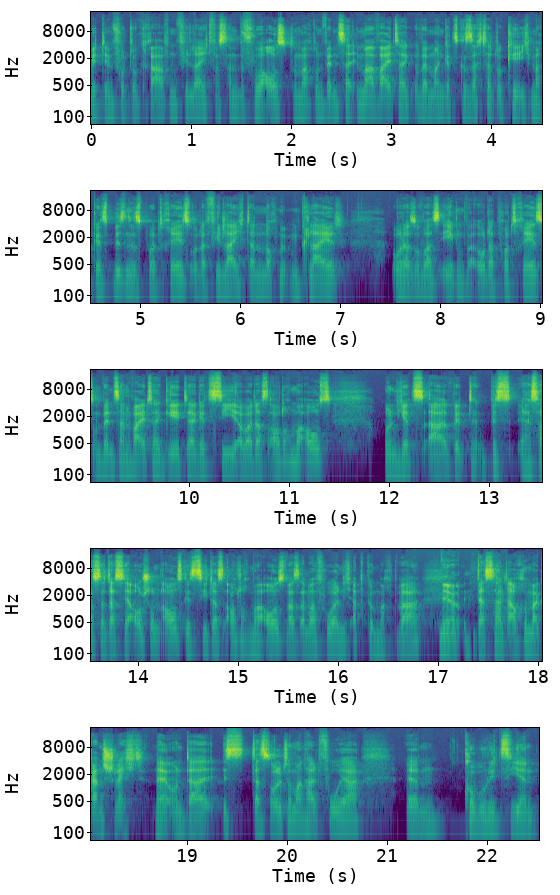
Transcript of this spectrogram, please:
mit dem Fotografen vielleicht, was haben wir vorher ausgemacht und wenn es halt immer weiter, wenn man jetzt gesagt hat, okay, ich mache jetzt Business-Porträts oder vielleicht dann noch mit einem Kleid oder sowas irgendwas oder Porträts und wenn es dann weitergeht, ja, jetzt zieh aber das auch noch mal aus und jetzt, äh, bis, jetzt hast du das ja auch schon aus, jetzt zieht das auch noch mal aus, was aber vorher nicht abgemacht war. Ja. Das ist halt auch immer ganz schlecht. Ne? Und da ist, das sollte man halt vorher ähm, kommunizieren.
